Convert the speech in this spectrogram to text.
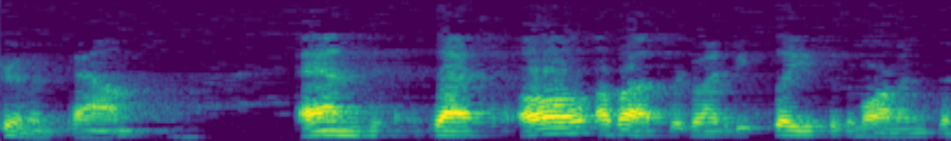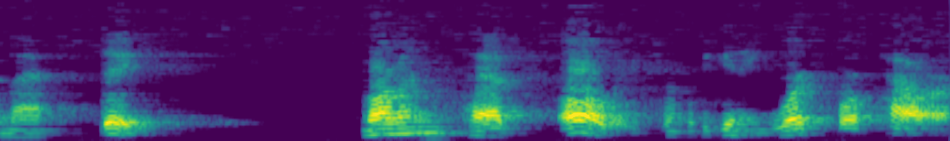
Truman's town, and that all of us are going to be slaves of the Mormons in that day. Mormons have always, from the beginning, worked for power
